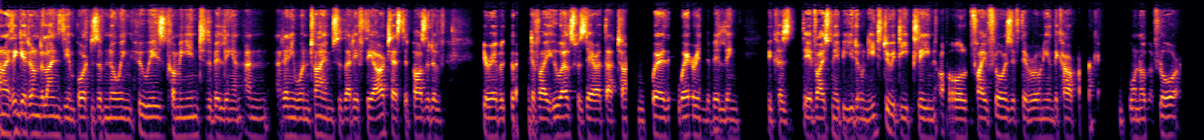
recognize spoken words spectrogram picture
And I think it underlines the importance of knowing who is coming into the building and, and at any one time so that if they are tested positive, you're able to identify who else was there at that time, where they were in the building, because the advice maybe you don't need to do a deep clean of all five floors if they were only in the car park, one other floor.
